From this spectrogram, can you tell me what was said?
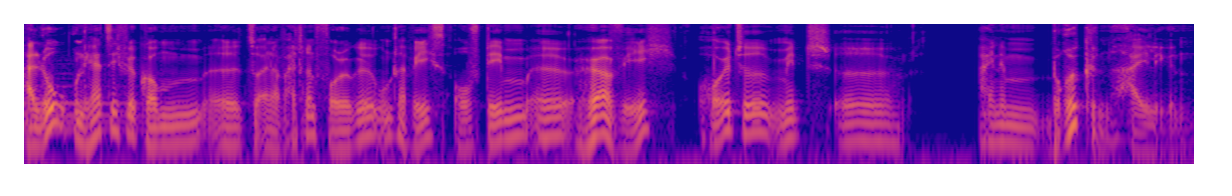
Hallo und herzlich willkommen äh, zu einer weiteren Folge unterwegs auf dem äh, Hörweg. Heute mit äh, einem Brückenheiligen.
